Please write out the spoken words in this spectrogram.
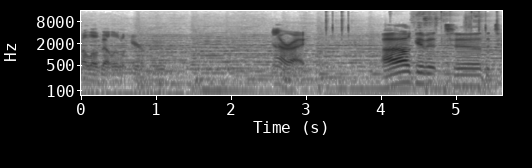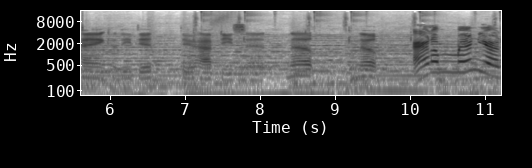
I love that little ear move. Alright. I'll give it to the tank because he did do half decent. Nope. Nope. And a minion!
